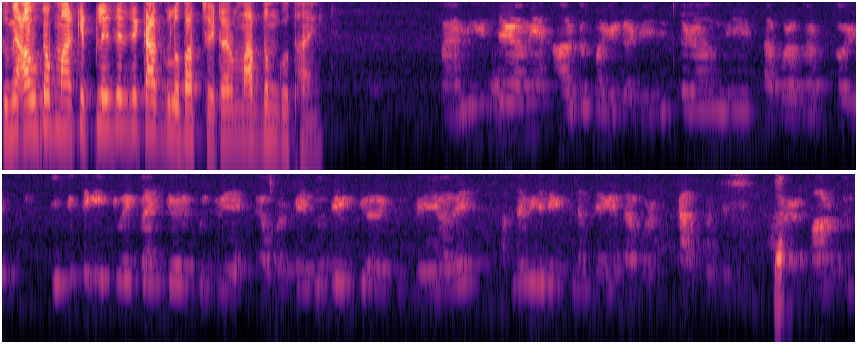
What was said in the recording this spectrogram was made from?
তুমি আউট অফ মার্কেট প্লেসের যে কাজগুলো পাচ্ছ, এটার মাধ্যম কোথায় আমি ইনস্টাগ্রামে আউট অফ মার্কেট রাখি ইনস্টাগ্রাম নিয়ে তারপর আপনার ওই ইউটিউব থেকে কীভাবে ক্লায়েন্ট কীভাবে খুঁজবে তারপর ফেসবুক থেকে কীভাবে খুঁজবে এভাবে আপনার ভিডিও দেখছিলাম দেখে তারপর কাজ করতেছি আর ভালো- ভালোই আর কি খারাপ হচ্ছে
